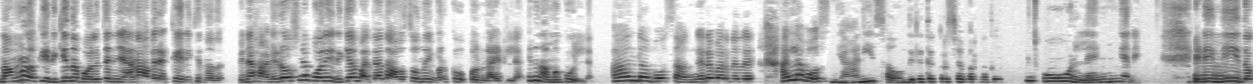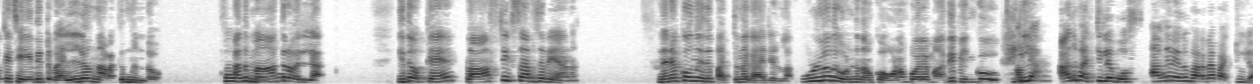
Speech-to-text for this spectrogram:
നമ്മളൊക്കെ ഇരിക്കുന്ന പോലെ തന്നെയാണ് അവരൊക്കെ ഇരിക്കുന്നത്. പിന്നെ ഹണിറോസിനെ പോലെ ഇരിക്കാൻ പറ്റാത്ത അവസ്ഥ ഒന്നും ഇവർക്കും ഇപ്പൊ ഉണ്ടായിട്ടില്ല. ഇനി നമുക്കും ഇല്ല. ആ എന്താ ബോസ് അങ്ങനെ പറഞ്ഞത്? അല്ല ബോസ് ഞാൻ ഈ സൗന്ദര്യത്തെ കുറിച്ചാ പറഞ്ഞത്? ഓ എങ്ങനെ എടി നീ ഇതൊക്കെ ചെയ്തിട്ട് വല്ലതും നടക്കുന്നുണ്ടോ? അത് മാത്രമല്ല ഇതൊക്കെ പ്ലാസ്റ്റിക് സർജറിയാണ് നിനക്കൊന്നും ഇത് പറ്റുന്ന കാര്യമല്ല. ഉള്ളത് കൊണ്ട് നമുക്ക് ഓണം പോലെ മതി പിങ്കു. ഇല്ല അത് പറ്റില്ല ബോസ്. അങ്ങനെയൊന്നും പറഞ്ഞാൽ പറ്റൂല.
